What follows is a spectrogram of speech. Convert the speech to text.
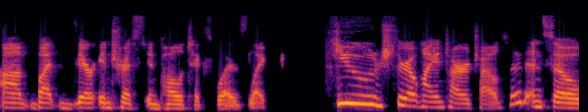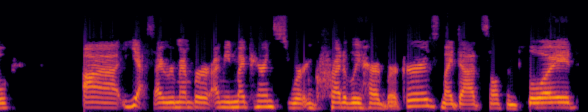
um, but their interest in politics was like huge throughout my entire childhood, and so uh, yes, I remember. I mean, my parents were incredibly hard workers. My dad's self employed.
